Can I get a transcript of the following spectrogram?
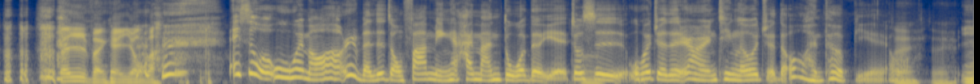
在日本可以用吧？哎、欸，是我误会吗？我好像日本这种发明还蛮多的耶，就是我会觉得让人听了会觉得哦，很特别。哦、对对，因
